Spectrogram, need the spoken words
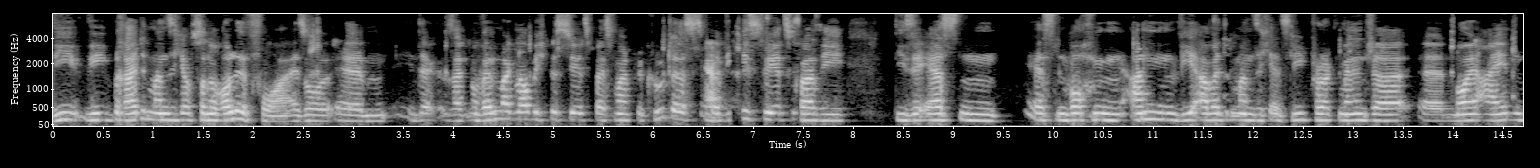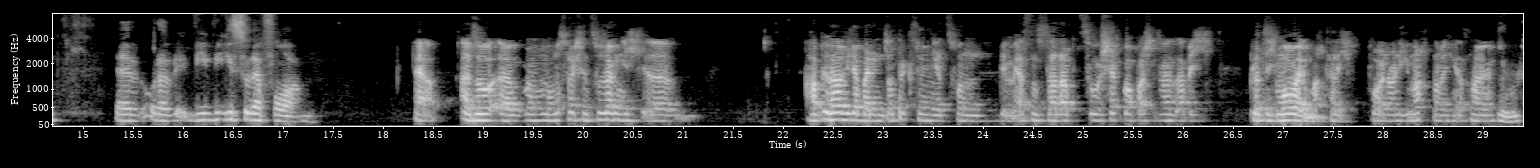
wie, wie bereitet man sich auf so eine Rolle vor? Also ähm, der, seit November, glaube ich, bist du jetzt bei Smart Recruiters. Ja. Wie gehst du jetzt quasi diese ersten, ersten Wochen an? Wie arbeitet man sich als Lead Product Manager äh, neu ein? Äh, oder wie, wie gehst du da vor? Ja, also äh, man, muss vielleicht dazu sagen, ich äh, habe immer wieder bei den Jobwechseln jetzt von dem ersten Startup zu Chefkoch beispielsweise, habe ich plötzlich Mobile gemacht. Hatte ich vorher noch nie gemacht. Da habe ich erstmal mhm.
